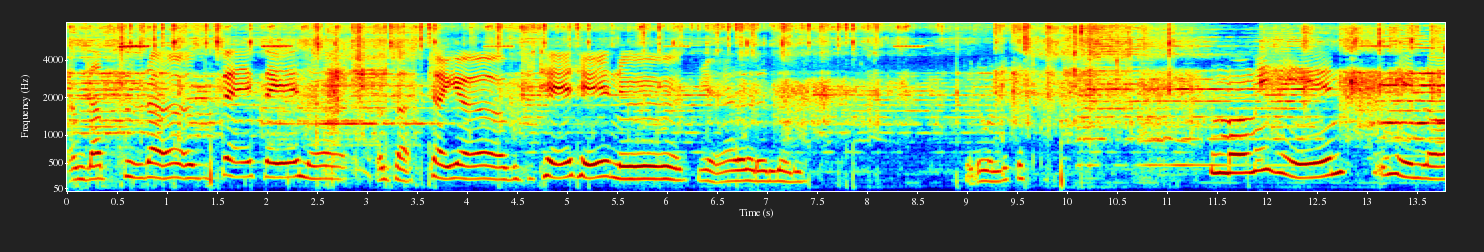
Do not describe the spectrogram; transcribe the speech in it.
อันดับคือเราเซเซเนออันสัตย์ใจอะเทเทเนอไปโดนดิกระมันมองไม่เห็นไม่เห็นเหรอ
